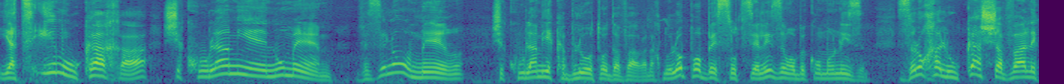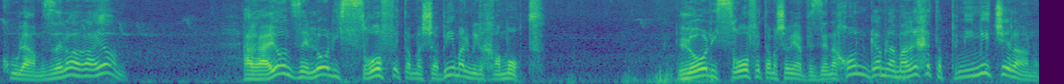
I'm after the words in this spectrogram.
יתאימו ככה שכולם ייהנו מהם. וזה לא אומר שכולם יקבלו אותו דבר. אנחנו לא פה בסוציאליזם או בקומוניזם. זה לא חלוקה שווה לכולם, זה לא הרעיון. הרעיון זה לא לשרוף את המשאבים על מלחמות. לא לשרוף את המשאבים, וזה נכון גם למערכת הפנימית שלנו.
